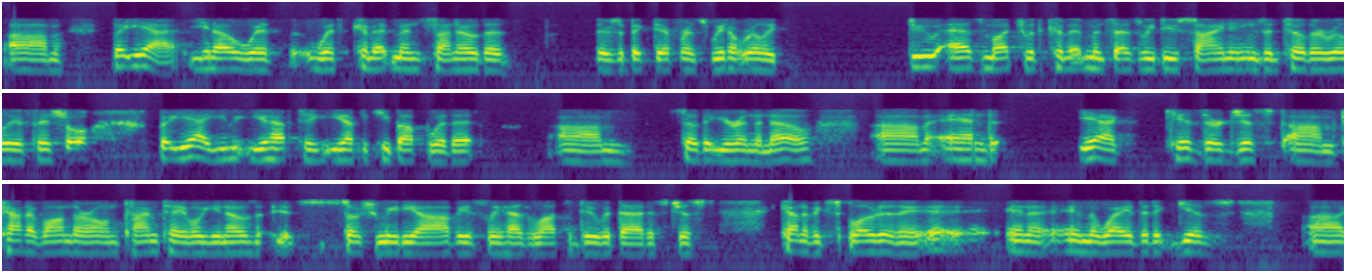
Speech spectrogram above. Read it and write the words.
Um, but yeah, you know, with with commitments, I know that there's a big difference. We don't really do as much with commitments as we do signings until they're really official. But yeah, you you have to you have to keep up with it um, so that you're in the know. Um, and yeah, kids are just um, kind of on their own timetable. You know, it's social media obviously has a lot to do with that. It's just kind of exploded in a, in the way that it gives uh,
